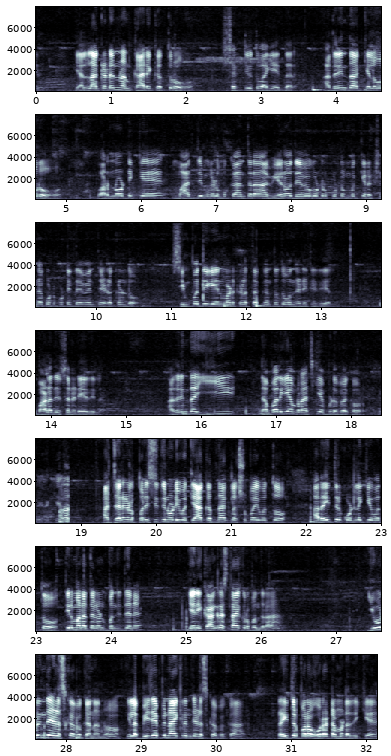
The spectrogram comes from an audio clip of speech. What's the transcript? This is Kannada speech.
ಎಲ್ಲ ಕಡೆಯೂ ನನ್ನ ಕಾರ್ಯಕರ್ತರು ಶಕ್ತಿಯುತವಾಗಿ ಇದ್ದಾರೆ. ಅದರಿಂದ ಕೆಲವರು ಹೊರನೋಟಕ್ಕೆ ಮಾಧ್ಯಮಗಳ ಮುಖಾಂತರ ನಾವೇನೋ ದೇವೇಗೌಡರ ಕುಟುಂಬಕ್ಕೆ ರಕ್ಷಣೆ ಕೊಟ್ಬಿಟ್ಟಿದ್ದೇವೆ ಅಂತ ಹೇಳ್ಕೊಂಡು ಸಿಂಪತಿಗೆ ಏನು ಮಾಡ್ಕೊಳ್ತಕ್ಕಂಥದ್ದು ಒಂದು ನಡೀತಿದೆಯಲ್ಲ. ಭಾಳ ದಿವಸ ನಡೆಯೋದಿಲ್ಲ. ಅದರಿಂದ ಈ ಡಬಲ್ ಗೇಮ್ ರಾಜಕೀಯ ಬಿಡಬೇಕು ಅವರು. ಆ ಜನಗಳ ಪರಿಸ್ಥಿತಿ ನೋಡಿ ಇವತ್ತು ಯಾಕೆ ಹದಿನಾಲ್ಕು ಲಕ್ಷ ರೂಪಾಯಿ ಇವತ್ತು ಆ ರೈತರು ಕೊಡಲಿಕ್ಕೆ ಇವತ್ತು ತೀರ್ಮಾನ ತಗೊಂಡು ಬಂದಿದ್ದೇನೆ? ಏನು ಈ ಕಾಂಗ್ರೆಸ್ ನಾಯಕರು ಬಂದ್ರಾ? ಇವರಿಂದ ಎಳಿಸ್ಕೋಬೇಕಾ ನಾನು? ಇಲ್ಲ ಬಿ ಜೆ ಪಿ ನಾಯಕರಿಂದ ಎಳಿಸ್ಕೋಬೇಕಾ? ರೈತರ ಪರ ಹೋರಾಟ ಮಾಡೋದಕ್ಕೆ?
